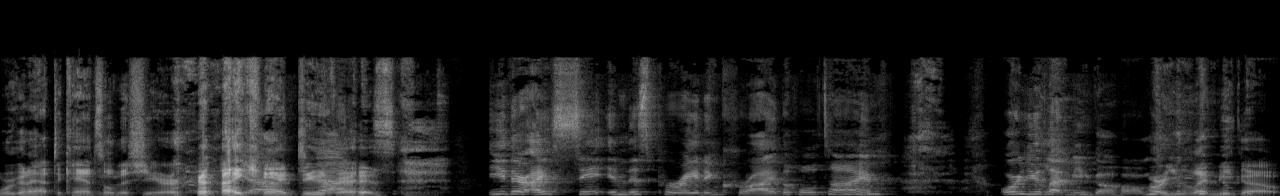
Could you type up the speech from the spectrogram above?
We're gonna have to cancel mm-hmm. this year. I Yeah, can't do yeah. this. Either I sit in this parade and cry the whole time, or you let me go home. Or you let me go.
